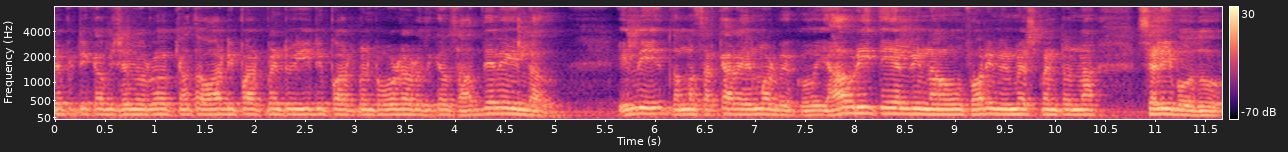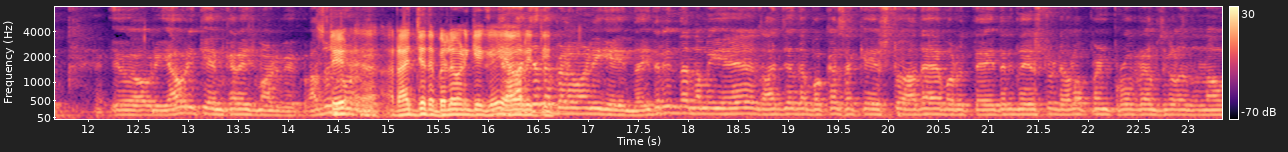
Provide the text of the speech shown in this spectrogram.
ಡೆಪ್ಯೂಟಿ ಕಮಿಷನರು, ಅಥವಾ ಆ ಡಿಪಾರ್ಟ್ಮೆಂಟು, ಈ ಡಿಪಾರ್ಟ್ಮೆಂಟ್ ಓಡಾಡೋದಕ್ಕೆ ಅದು ಸಾಧ್ಯನೇ ಇಲ್ಲ ಅದು. ಇಲ್ಲಿ ನಮ್ಮ ಸರ್ಕಾರ ಏನು ಮಾಡಬೇಕು ಯಾವ ರೀತಿಯಲ್ಲಿ ನಾವು ಫಾರಿನ್ ಇನ್ವೆಸ್ಟ್ಮೆಂಟನ್ನು ಸೆಳೀಬೋದು? ಅವ್ರಿಗೆ ಯಾವ ರೀತಿ ಎನ್ಕರೇಜ್ ಮಾಡಬೇಕು? ಅದು ರಾಜ್ಯದ ಬೆಳವಣಿಗೆಗೆ ಯಾವ ರೀತಿ ರಾಜ್ಯದ ಬೆಳವಣಿಗೆಯಿಂದ ಇದರಿಂದ ನಮಗೆ ರಾಜ್ಯದ ಬೊಕ್ಕಸಕ್ಕೆ ಎಷ್ಟು ಆದಾಯ ಬರುತ್ತೆ ಇದರಿಂದ ಎಷ್ಟು ಡೆವಲಪ್ಮೆಂಟ್ ಪ್ರೋಗ್ರಾಮ್ಸ್ಗಳನ್ನು ನಾವು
